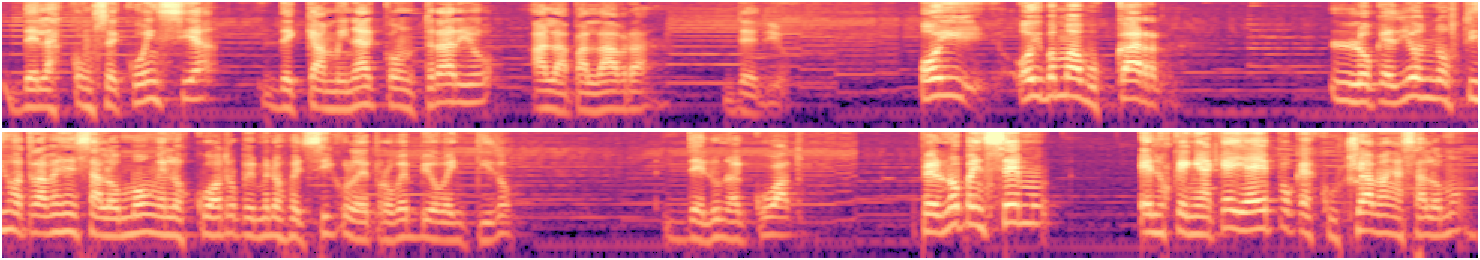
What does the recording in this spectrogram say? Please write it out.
de las consecuencias de caminar contrario a la palabra de Dios. Hoy, hoy vamos a buscar lo que Dios nos dijo a través de Salomón en los cuatro primeros versículos de Proverbio 22, del 1 al 4. Pero no pensemos en los que en aquella época escuchaban a Salomón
